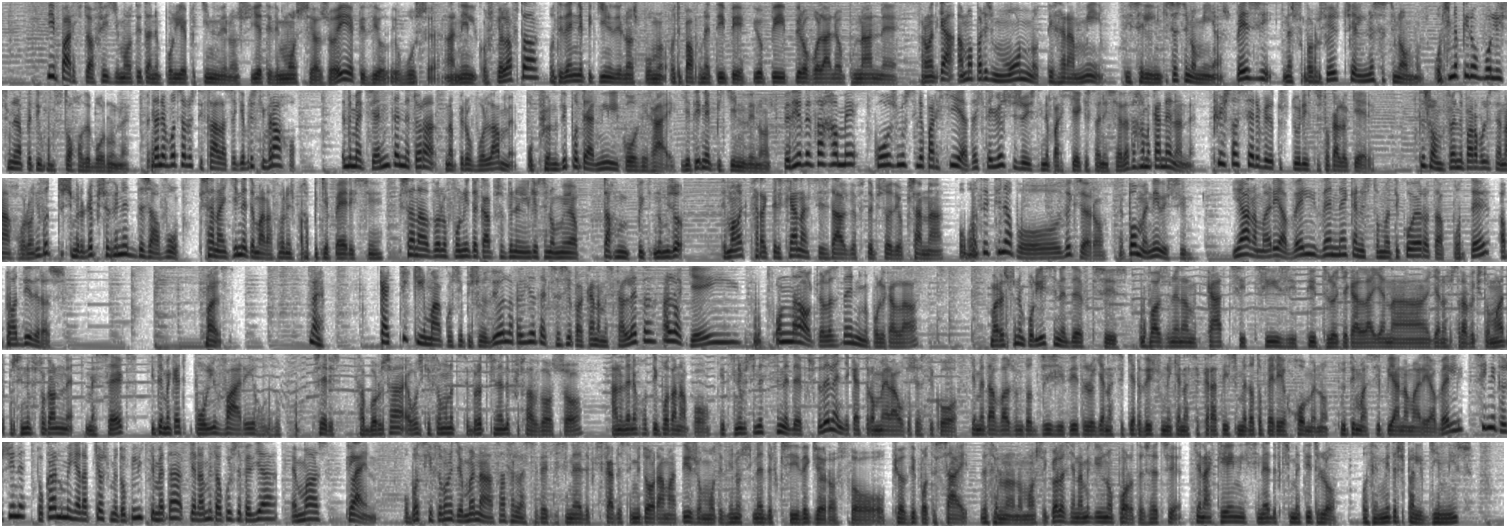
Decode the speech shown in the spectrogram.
Υπάρχει το αφήγημα ότι ήταν πολύ επικίνδυνος για τη δημόσια ζωή, επειδή οδηγούσε ανήλικος και όλα αυτά. Ότι δεν είναι επικίνδυνο, ας πούμε, ότι υπάρχουν τύποι οι οποίοι πυροβολάνε όπου να είναι. Πραγματικά, άμα πάρεις μόνο τη γραμμή της ελληνικής αστυνομίας, παίζει να σου παρουσιάζει τους Ελληνές αστυνόμους. Όχι να πυροβολήσουν να πετύχουν στόχο, δεν μπορούν. Πετάνε βότσαλο στη θάλασσα και βρίσκει βράχο. Εν τω μεταξύ, αν ήταν τώρα να πυροβολάμε οποιονδήποτε ανήλικο οδηγάει, γιατί είναι επικίνδυνος, παιδιά δεν θα είχαμε κόσμο στην επαρχία. Θα έχει τελειώσει η ζωή στην επαρχία και στα νησιά, δεν θα είχαμε κανέναν. Ποιος θα σερβίρε τους τουρίστες το καλοκαίρι; Τέλο μου φαίνεται πάρα πολύ στενάχωρο. Νιώθω ότι το σημερινό επεισόδιο είναι ντεζαβού. Ξαναγίνεται μαραθώνιος που είχα πει και πέρυσι. Ξαναδολοφονείται κάποιος από την ελληνική αστυνομία. Τα έχουμε πει, νομίζω. Θυμάμαι χαρακτηριστικά να συζητάω για αυτό το επεισόδιο ξανά. Οπότε τι να πω, δεν ξέρω. Επόμενη είδηση. Η Άννα Μαρία Βέλη δεν έκανε στοματικό έρωτα ποτέ από αντίδραση. Μάλιστα. Ναι, κακή κλιμάκωση επεισόδιο, αλλά παιδιά, εντάξει, σας είπα, κάναμε σκαλέτα. Αλλά ok, okay, πονάω κιόλας, δεν είμαι πολύ καλά. Μ' αρέσουν πολύ οι συνεντεύξεις που βάζουν έναν catchy cheesy τίτλο και καλά για να, για να σου τραβήξει το μάτι, που συνήθως το κάνουν με σεξ είτε με κάτι πολύ βαρύγδουπο. Ξέρεις, θα μπορούσα, εγώ σκεφτόμουν ότι στην πρώτη συνέντευξη που θα δώσω, αν δεν έχω τίποτα να πω. Γιατί συνήθως είναι στις συνεντεύξεις που δεν λένε και κάτι τρομερά ουσιαστικό και μετά βάζουν τον cheesy τίτλο για να σε κερδίσουν και να σε κρατήσει μετά το περιεχόμενο του τι μας είπε η Άννα Μαρία Βέλη. Συνήθως είναι το κάνουμε για να πιάσουμε το κλικ και μετά και να μην το ακούσετε παιδιά εμάς κλάιν. Οπότε σκεφτόμουν και εμένα θα ήθελα σε τέτοια συνέντευξη. Κάποια στιγμή το οραματίζομαι ότι δίνω συνέντευξη, δεν ξέρω, στο οποιοδήποτε site. Δεν θέλω να ονομάσω κιόλας για να μην κλείνω πόρτες, έτσι. Και να κλείνει η συνέντευξη με τίτλο Ο Δημήτρης Παλυγκίνη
